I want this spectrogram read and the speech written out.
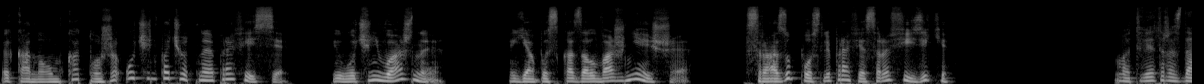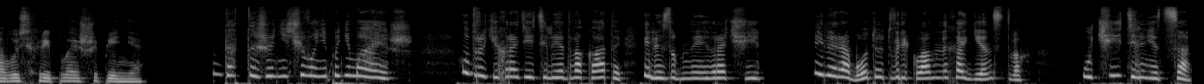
экономка тоже очень почетная профессия и очень важная. Я бы сказал, важнейшая. Сразу после профессора физики. В ответ раздалось хриплое шипение. «Да ты же ничего не понимаешь. У других родителей адвокаты или зубные врачи, или работают в рекламных агентствах. Учительница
